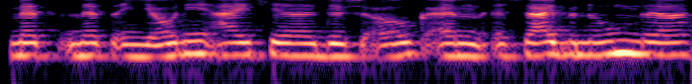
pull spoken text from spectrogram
met, met een Yoni-eitje dus ook. En zij benoemde,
